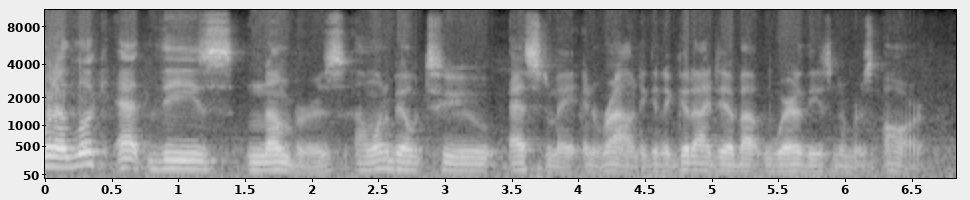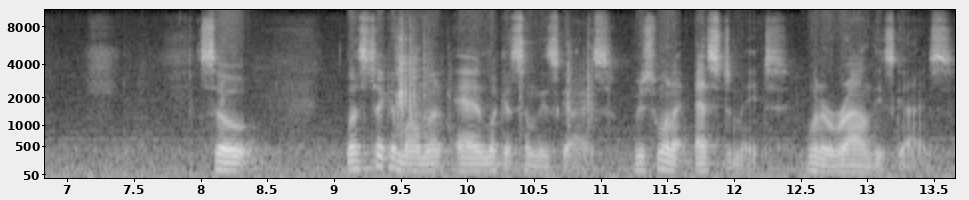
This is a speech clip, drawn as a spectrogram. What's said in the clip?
when I look at these numbers, I want to be able to estimate and round to get a good idea about where these numbers are. So let's take a moment and look at some of these guys. We just want to estimate, we want to round these guys.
